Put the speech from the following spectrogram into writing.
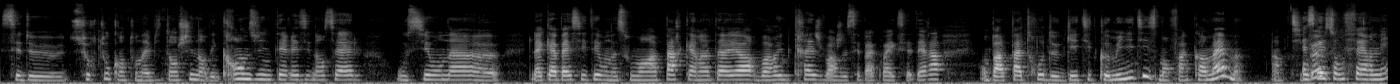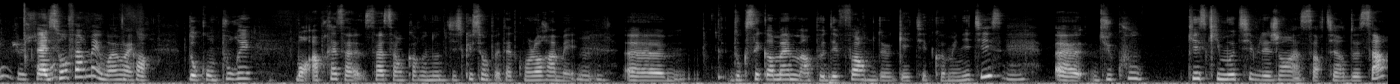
C'est de surtout quand on habite en Chine dans des grandes unités résidentielles ou si on a euh, la capacité, on a souvent un parc à l'intérieur, voire une crèche, voire je sais pas quoi, etc. On parle pas trop de gated communities, mais enfin quand même un petit peu. Est-ce qu'elles sont fermées Elles sont fermées, ouais, ouais. Donc on pourrait Bon, après, ça, ça c'est encore une autre discussion, peut-être qu'on l'aura, mais. Mm, mm. Euh, donc, c'est quand même un peu des formes de gated communities. Mm. Euh, du coup, Qu'est-ce qui motive les gens à sortir de ça?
